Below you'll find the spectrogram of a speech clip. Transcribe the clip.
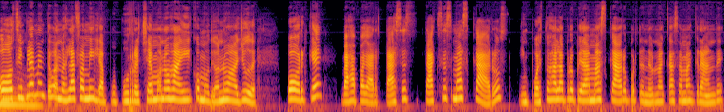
O Mm. simplemente cuando es la familia, pupurrechémonos ahí como Dios nos ayude. Porque vas a pagar taxes, taxes más caros, impuestos a la propiedad más caros por tener una casa más grande.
